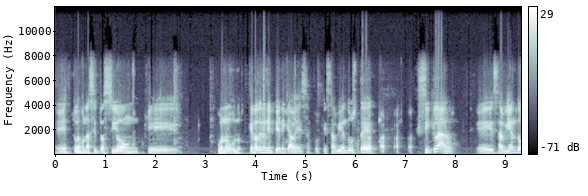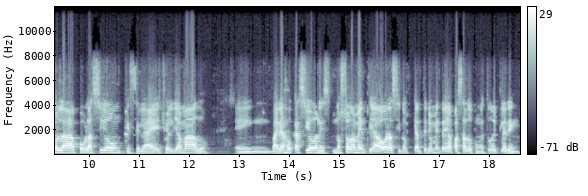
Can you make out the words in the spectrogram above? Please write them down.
esto es una situación que, que no tiene ni pie ni cabeza, porque sabiendo usted, sí, claro, eh, sabiendo la población que se le ha hecho el llamado en varias ocasiones, no solamente ahora, sino que anteriormente haya pasado con esto del Cleren,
